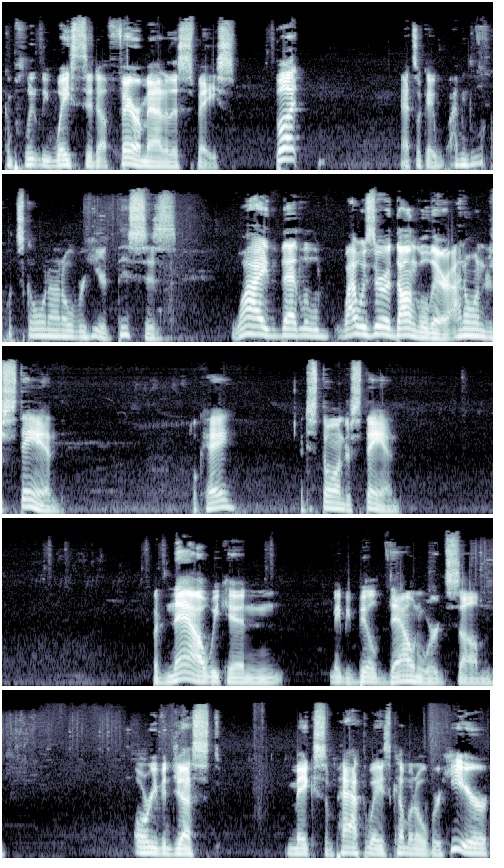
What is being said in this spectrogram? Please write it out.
completely wasted a fair amount of this space. But that's okay. I mean, look what's going on over here. This is... Why that little... Why was there a dongle there? I don't understand. Okay? I just don't understand. But now we can maybe build downward some. Or even just make some pathways coming over here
